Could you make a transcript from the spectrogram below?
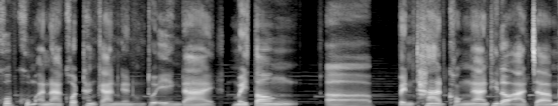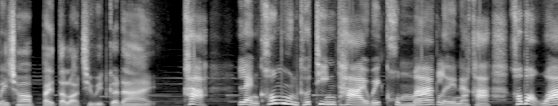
ควบคุมอนาคตทางการเงินของตัวเองได้ ไม่ต้องเออเป็นทาสของงานที่เราอาจจะไม่ชอบไปตลอดชีวิตก็ได้ ค่ะ แหล่งข้อมูลเขาทิ้งทายไว้คมมากเลยนะคะ เขาบอกว่า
